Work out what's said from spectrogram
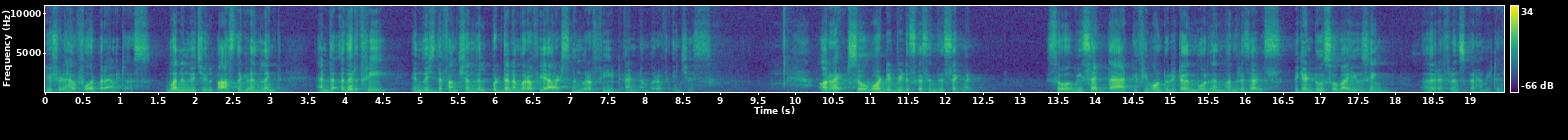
you should have 4 parameters. One in which you will pass the given length and the other 3 in which the function will put the number of yards, number of feet and number of inches. Alright, so what did we discuss in this segment? So we said that if you want to return more than one results, we can do so by using a reference parameter.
